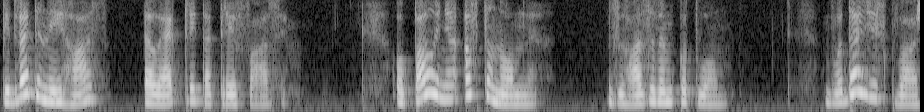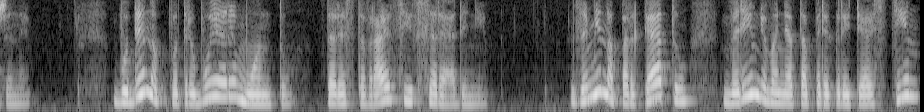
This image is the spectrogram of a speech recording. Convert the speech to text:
Підведений газ, електрика три фази. Опалення автономне з газовим котлом. Вода зі скважини. Будинок потребує ремонту та реставрації всередині. Заміна паркету, вирівнювання та перекриття стін,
